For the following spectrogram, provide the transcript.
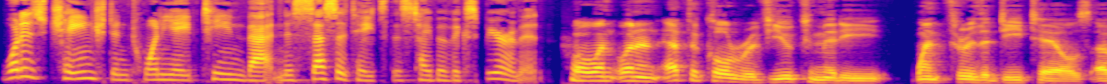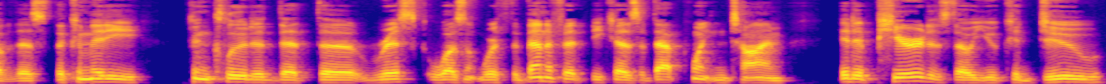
What has changed in 2018 that necessitates this type of experiment? Well, when, when an ethical review committee went through the details of this, the committee concluded that the risk wasn't worth the benefit because at that point in time, it appeared as though you could do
